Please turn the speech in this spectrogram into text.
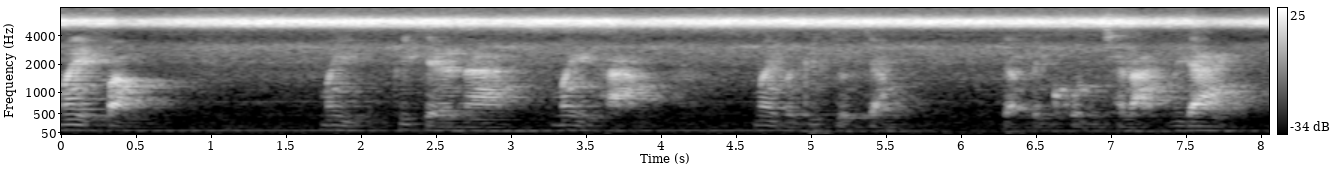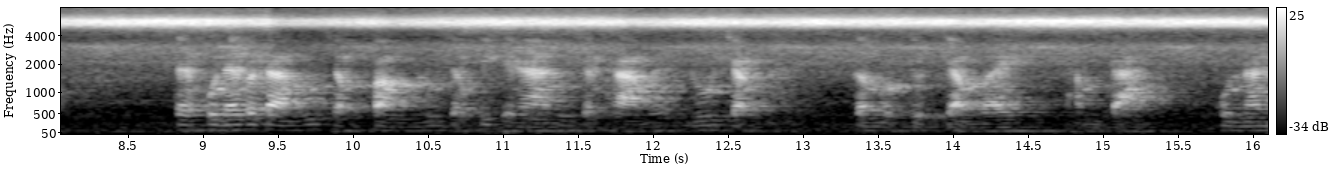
ไม่ฟังไม่พิจารณาไม่ถาม ไม่บันทึกจดจำจะเป็นคนฉลาดไม่ได้ แต่คนใดก็ตามรู้จักฟัง รู้จักพิจารณารู้จักถามรู้จักกำหนดจดจำไว้ทำตามคนนั้น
